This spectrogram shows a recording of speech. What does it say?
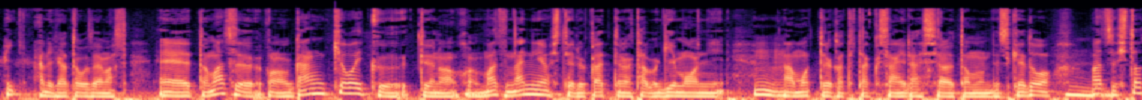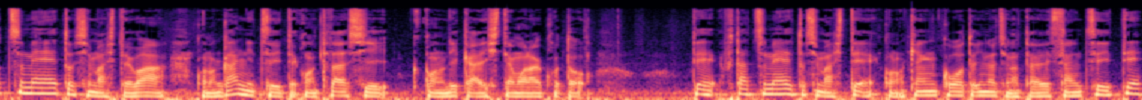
はい、ありがとうございます。えっ、ー、と、まず、このがん教育っていうのは、このまず何をしてるかっていうのが多分疑問に、うん、持ってる方たくさんいらっしゃると思うんですけど、うん、まず一つ目としましては、このがんについてこの正しくこの理解してもらうことで、二つ目としまして、この健康と命の大切さについて、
